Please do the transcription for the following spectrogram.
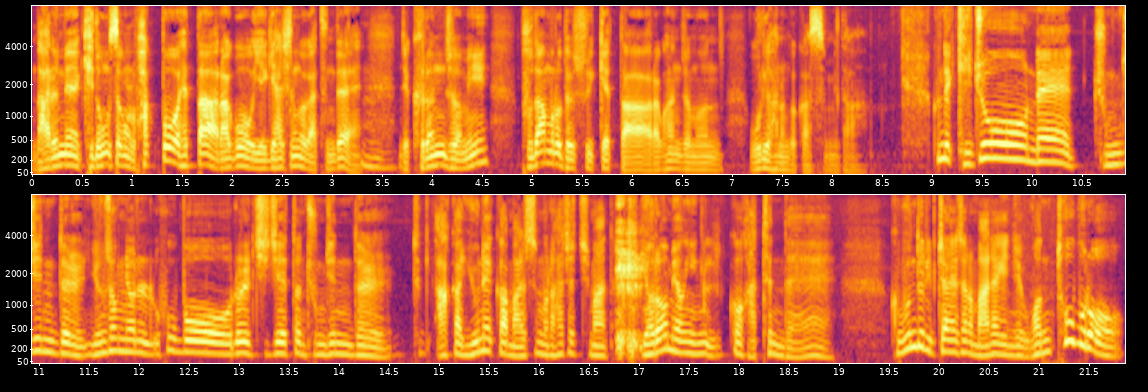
나름의 기동성을 확보했다라고 얘기하시는 것 같은데 음. 이제 그런 점이 부담으로 될 수 있겠다라고 하는 점은 우려하는 것 같습니다. 근데 기존의 중진들 윤석열 후보를 지지했던 중진들 특히 아까 윤핵관 말씀을 하셨지만 여러 명일 것 같은데 그분들 입장에서는 만약에 이제 원톱으로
